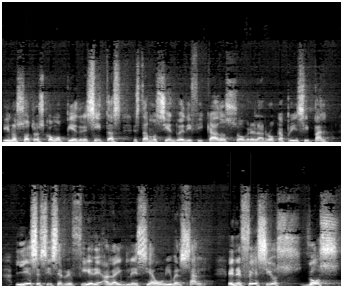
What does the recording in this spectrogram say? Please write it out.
y nosotros como piedrecitas estamos siendo edificados sobre la roca principal. Y ese sí se refiere a la iglesia universal. En Efesios 2,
